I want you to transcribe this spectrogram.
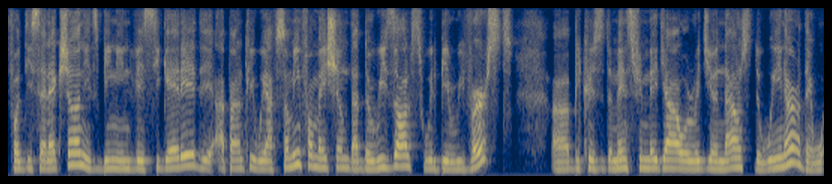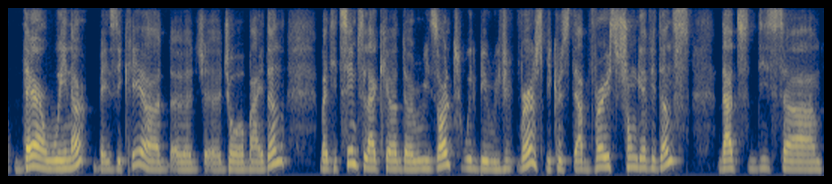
for this election. It's being investigated. Apparently, we have some information that the results will be reversed. Uh, because the mainstream media already announced the winner, their, their winner, basically, uh, Joe Biden. But it seems like uh, the result will be reversed because there are very strong evidence that this um,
